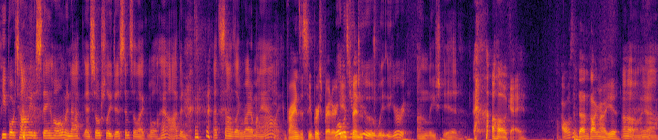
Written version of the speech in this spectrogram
people are telling me to stay home and not and socially distance. I'm like, well, hell, I've been. That sounds like right up my alley. Brian's a super spreader. What He's would you been do? with your unleashed id? Oh, okay. I wasn't done talking about you. Oh yeah,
